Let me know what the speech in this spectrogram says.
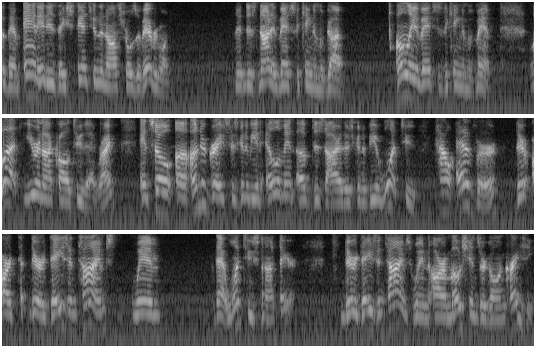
of them and it is a stench in the nostrils of everyone that does not advance the kingdom of god only advances the kingdom of man but you are not called to that, right? And so uh, under grace, there's going to be an element of desire. There's going to be a want to. However, there are t- there are days and times when that want to's not there. There are days and times when our emotions are going crazy,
